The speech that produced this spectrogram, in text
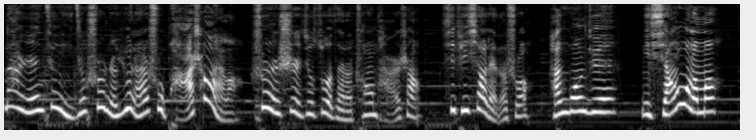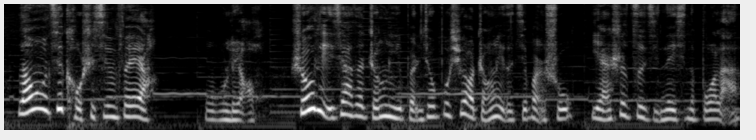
那人竟已经顺着玉兰树爬上来了，顺势就坐在了窗台上，嬉皮笑脸的说：“韩光君，你想我了吗？”蓝忘机口是心非啊，无聊，手底下在整理本就不需要整理的几本书，掩饰自己内心的波澜。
